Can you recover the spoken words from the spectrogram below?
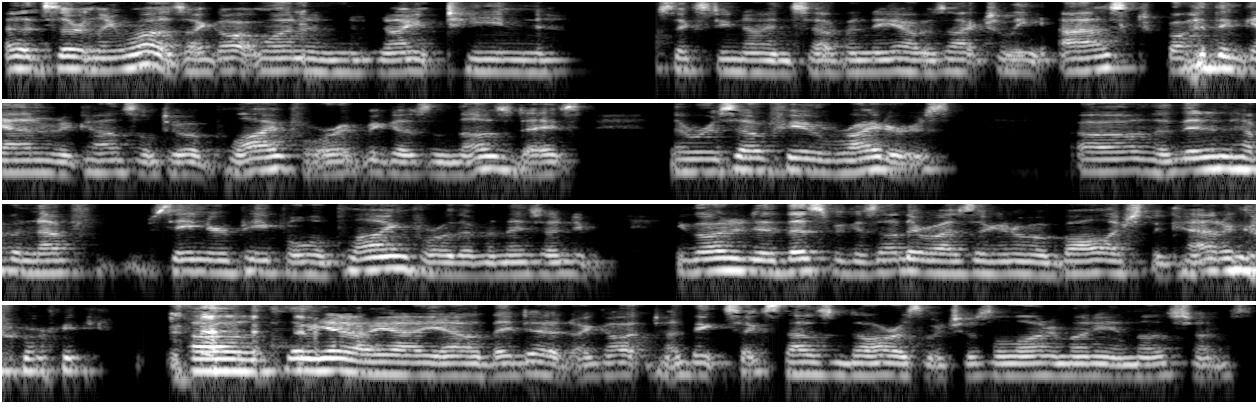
It certainly was. I got one in 1969 70. I was actually asked by the Canada Council to apply for it because in those days there were so few writers uh, that they didn't have enough senior people applying for them. And they said, you, got to do this because otherwise they're going to abolish the category. uh, so yeah, yeah, yeah, they did. I got, I think, $6,000, which was a lot of money in those times.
